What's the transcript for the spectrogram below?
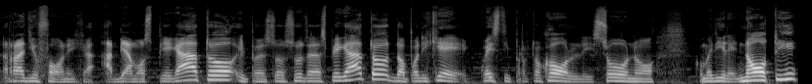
radiofonica. Abbiamo spiegato, il professor Suter ha spiegato, dopodiché questi protocolli sono, come dire, noti,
